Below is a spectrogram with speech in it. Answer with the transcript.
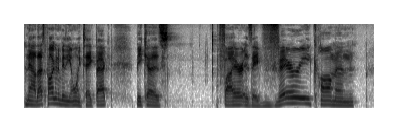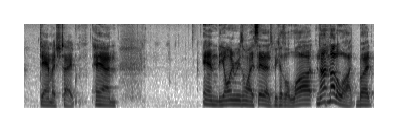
Now that's probably going to be the only take back because fire is a very common damage type, and and the only reason why I say that is because a lot, not not a lot, but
